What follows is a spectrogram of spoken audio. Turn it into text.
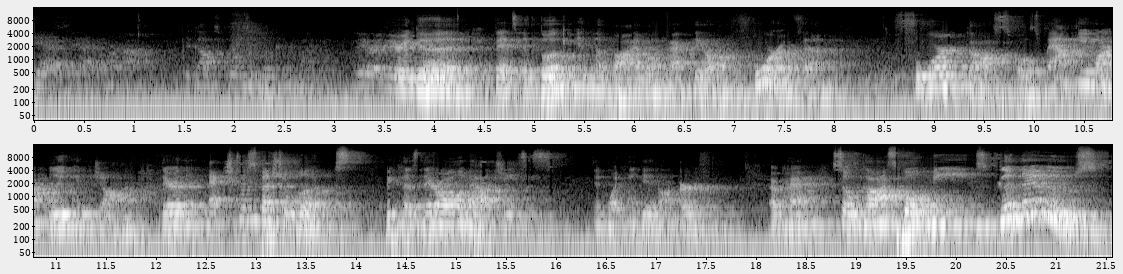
Yes, the gospel is a book in the Bible. Very, very good. That's a book in the Bible. In fact, there are four of them. Four Gospels Matthew, Mark, Luke, and John. They're the extra special books because they're all about Jesus and what he did on earth. Okay? So, gospel means good news.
